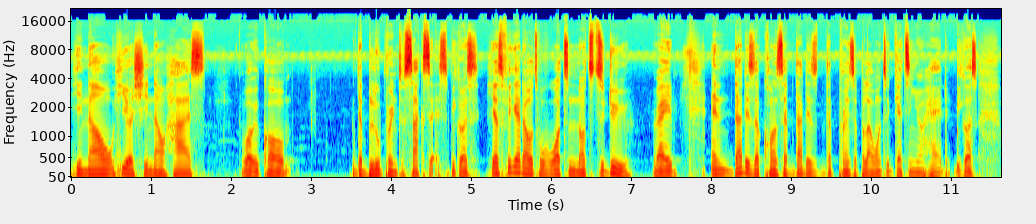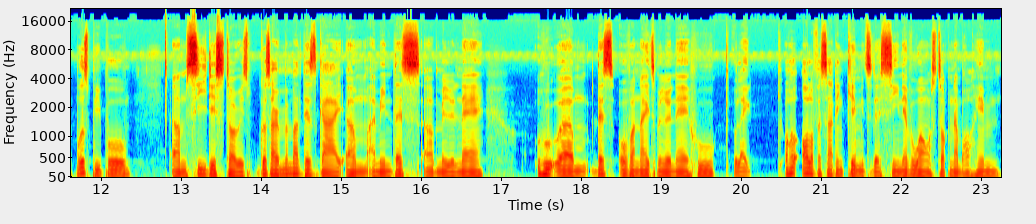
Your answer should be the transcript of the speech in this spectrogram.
he now he or she now has what we call the blueprint to success because he has figured out what not to do right? And that is the concept that is the principle i want to get in your head because most people um, see these stories because i remember this guy um i mean this uh, millionaire who um this overnight millionaire who like all, all of a sudden came into the scene. Everyone was talking about him.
